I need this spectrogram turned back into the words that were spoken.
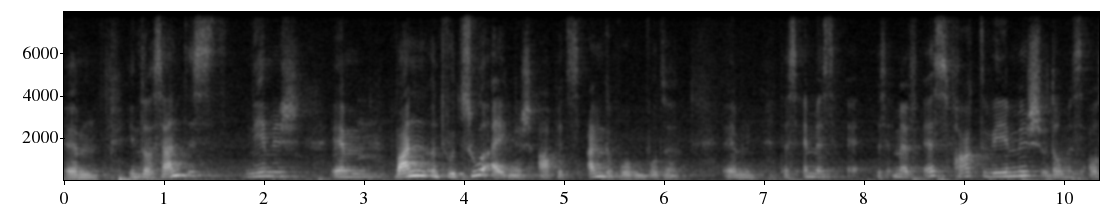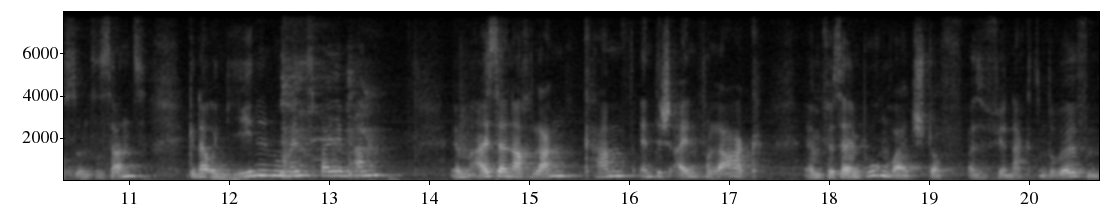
Ähm, interessant ist nämlich, ähm, wann und wozu eigentlich APITS angeworben wurde. Ähm, das, MS, das MFS fragte mich, und darum ist es auch so interessant, genau in jenem Moment bei ihm an, als er nach langem Kampf endlich einen Verlag ähm, für seinen Buchenwaldstoff, also für Nackt unter Wölfen,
